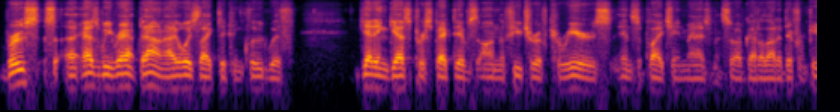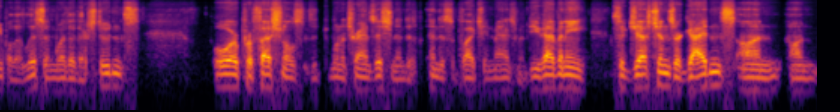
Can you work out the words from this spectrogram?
Bruce, uh, as we wrap down, I always like to conclude with getting guest perspectives on the future of careers in supply chain management. So I've got a lot of different people that listen, whether they're students or professionals that want to transition into, into supply chain management. Do you have any suggestions or guidance on, on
